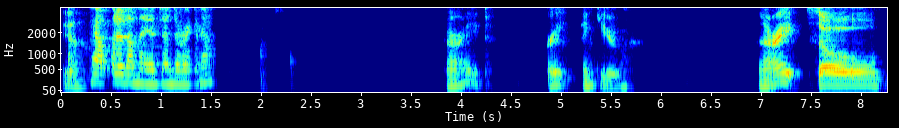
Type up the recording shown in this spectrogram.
Yeah. Okay, I'll put it on the agenda right now. All right, great, thank you. All right, so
